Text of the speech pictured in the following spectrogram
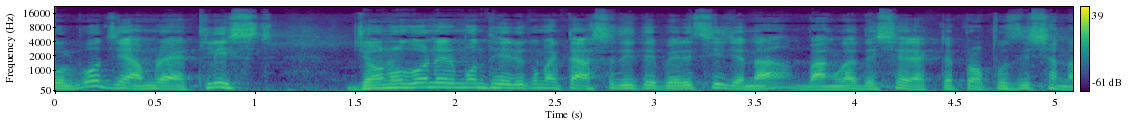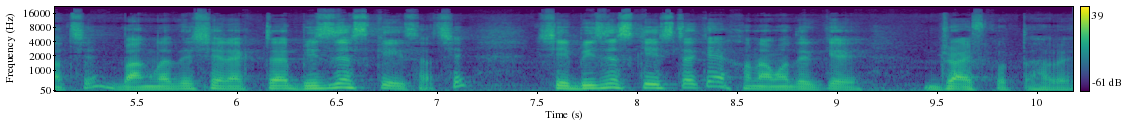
বলব যে আমরা অ্যাটলিস্ট জনগণের মধ্যে এরকম একটা আশা দিতে পেরেছি যে না, বাংলাদেশের একটা প্রপোজিশন আছে, বাংলাদেশের একটা বিজনেস কেস আছে, সেই বিজনেস কেসটাকে এখন আমাদেরকে ড্রাইভ করতে হবে।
